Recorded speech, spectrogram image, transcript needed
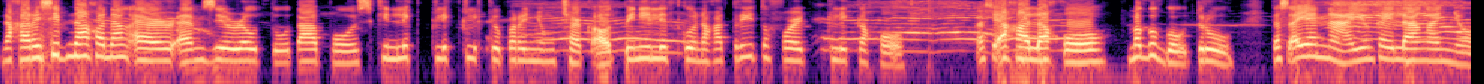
naka-receive na ako ng error M02. Tapos, kinlik-click-click ko pa rin yung checkout. Pinilit ko, naka 3 to 4 click ako. Kasi akala ko, mag-go through. Tapos, ayan na, yung kailangan nyo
